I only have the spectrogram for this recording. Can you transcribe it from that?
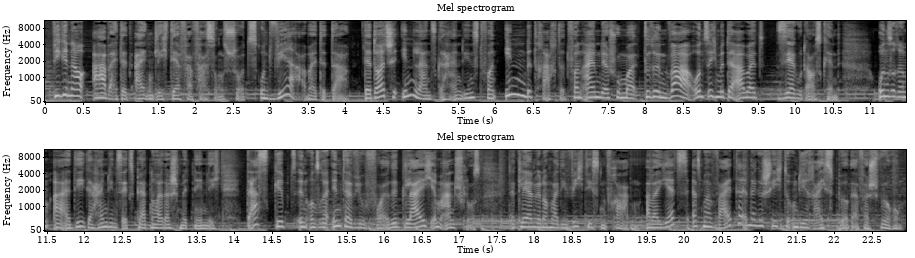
Wie genau arbeitet eigentlich der Verfassungsschutz und wer arbeitet da? Der deutsche Inlandsgeheimdienst von innen betrachtet, von einem, der schon mal drin war und sich mit der Arbeit sehr gut auskennt unserem ARD-Geheimdienstexperten Holger Schmidt nämlich. Das gibt's in unserer Interviewfolge gleich im Anschluss. Da klären wir nochmal die wichtigsten Fragen. Aber jetzt erstmal weiter in der Geschichte um die Reichsbürgerverschwörung.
